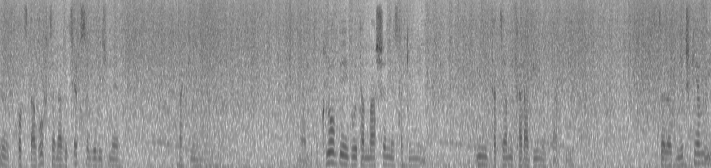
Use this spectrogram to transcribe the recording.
w podstawówce na wycieczce byliśmy w takim, jakby to klubie i były tam maszyny z takimi imitacjami karabinów, takim z celowniczkiem i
